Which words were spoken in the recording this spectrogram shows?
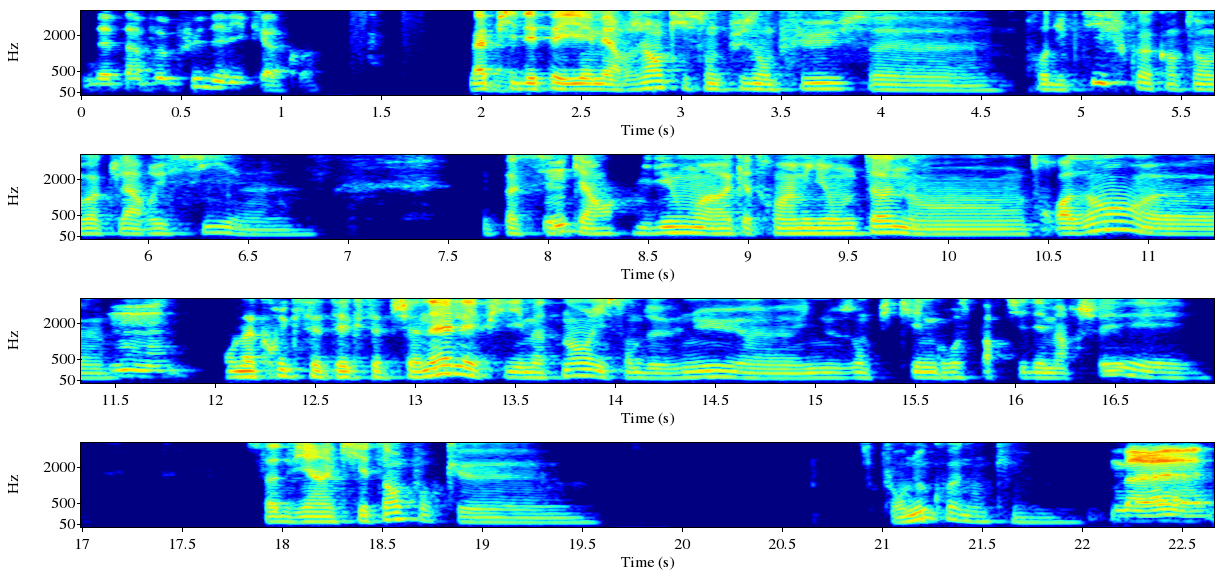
d'être un peu plus délicat. Quoi. Bah, puis des pays émergents qui sont de plus en plus productifs, quoi, quand on voit que la Russie passer de 40 mmh. millions à 80 millions de tonnes en trois ans. Mmh. On a cru que c'était exceptionnel et puis maintenant ils sont devenus, ils nous ont piqué une grosse partie des marchés et ça devient inquiétant pour que pour nous quoi. Donc. Bah,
